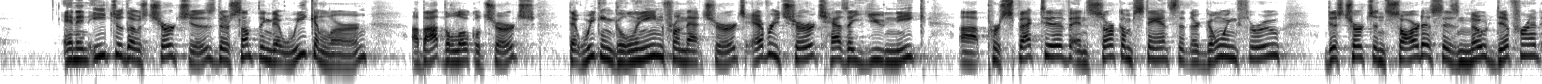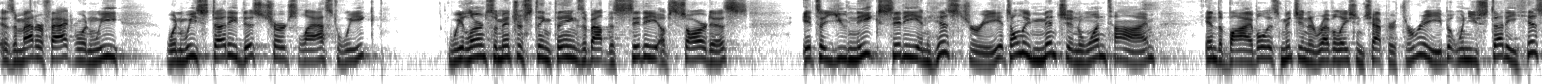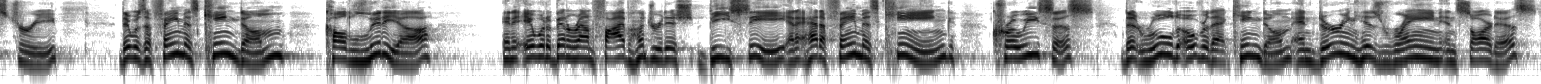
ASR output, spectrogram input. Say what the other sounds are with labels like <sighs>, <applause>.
and in each of those churches, there's something that we can learn about the local church, that we can glean from that church. Every church has a unique uh, perspective and circumstance that they're going through. This church in Sardis is no different. As a matter of fact, when we, when we studied this church last week, we learned some interesting things about the city of Sardis. It's a unique city in history. It's only mentioned one time in the Bible. It's mentioned in Revelation chapter 3. But when you study history, there was a famous kingdom called Lydia, and it would have been around 500 ish BC, and it had a famous king, Croesus, that ruled over that kingdom. And during his reign in Sardis,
